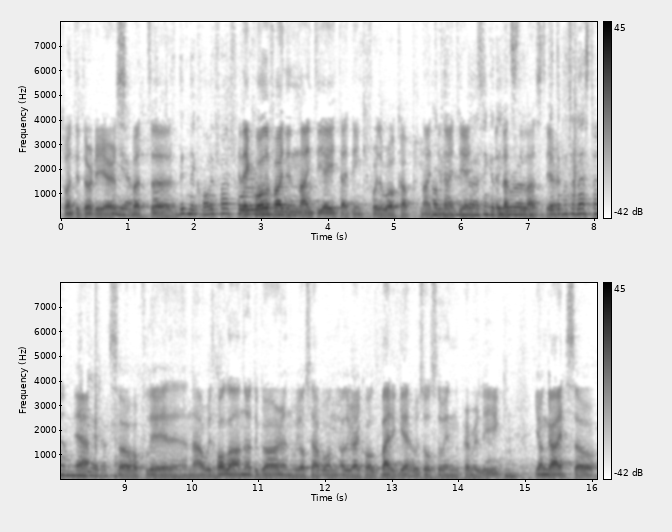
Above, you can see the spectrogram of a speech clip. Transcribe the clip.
20 30 years yeah. but uh, didn't they qualify for they qualified in 98 i think for the world cup 1998 okay, and, uh, I think and that's Euro, the last year that was the last time yeah okay. so hopefully uh, now with Haaland Odegaard and we also have one other guy called Berge who's also in the Premier League mm -hmm. young guy so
